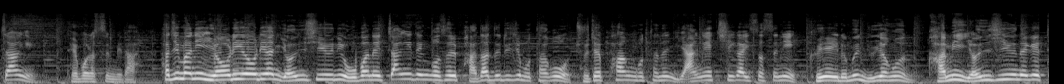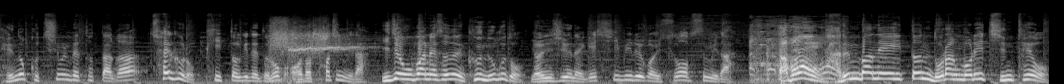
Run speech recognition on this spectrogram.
짱이 돼버렸습니다. 하지만 이 여리여리한 연시은이 5반의 짱이 된 것을 받아들이지 못하고 주제 파악 못하는 양해치가 있었으니 그의 이름은 유영훈 감히 연시은에게 대놓고 침을 뱉었다가 책으로 피떡이 되도록 얻어 터집니다. 이제 5반에서는 그 누구도 연시은에게 시비를 걸 수 없습니다. 따봉! 다른 반에 있던 노랑머리 진태호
